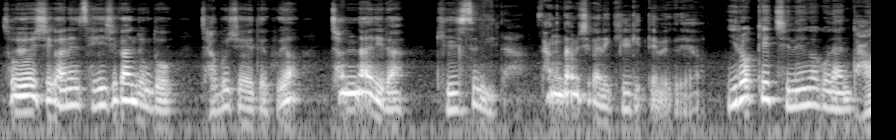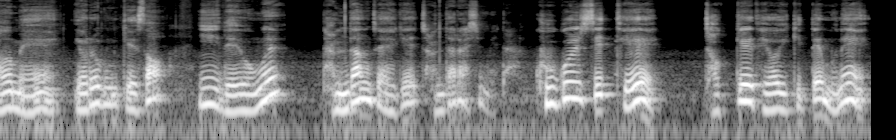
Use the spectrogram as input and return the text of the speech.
소요 시간은 3시간 정도 잡으셔야 되고요. 첫날이라 길습니다. 상담 시간이 길기 때문에 그래요. 이렇게 진행하고 난 다음에 여러분께서 이 내용을 담당자에게 전달하십니다. 구글 시트에 적게 되어 있기 때문에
